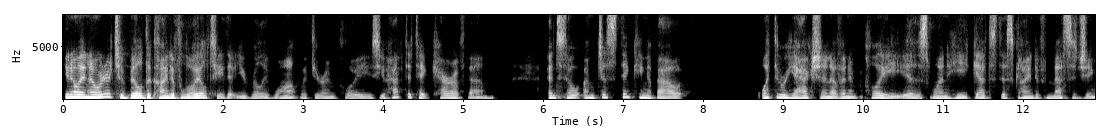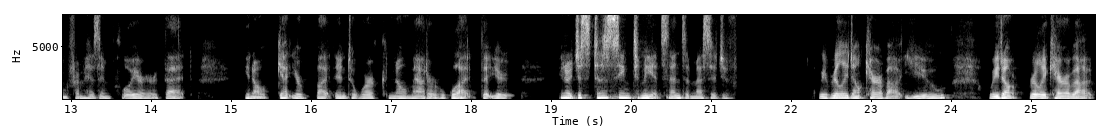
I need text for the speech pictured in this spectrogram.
you know, in order to build the kind of loyalty that you really want with your employees, you have to take care of them. And so I'm just thinking about what the reaction of an employee is when he gets this kind of messaging from his employer that you know get your butt into work no matter what that you're you know it just does seem to me it mm-hmm. sends a message of we really don't care about you. We don't really care about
